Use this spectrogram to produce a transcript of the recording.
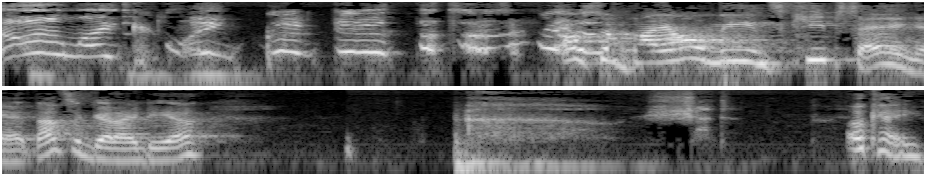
oh like like that's so Also, by all means, keep saying it. That's a good idea. shut. Okay.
